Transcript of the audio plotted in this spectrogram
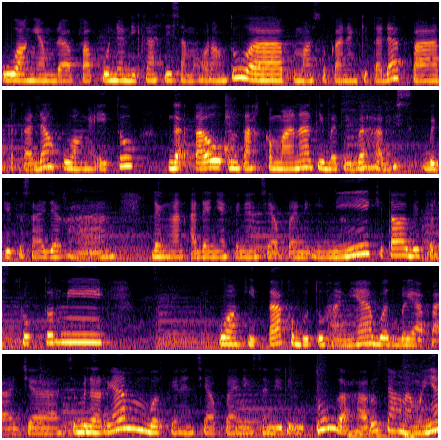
uang yang berapapun yang dikasih sama orang tua, pemasukan yang kita dapat, terkadang uangnya itu nggak tahu entah ke mana tiba-tiba habis begitu saja kan. Dengan adanya financial planning ini, kita lebih terstruktur nih uang kita kebutuhannya buat beli apa aja. Sebenarnya membuat financial planning sendiri itu nggak harus yang namanya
